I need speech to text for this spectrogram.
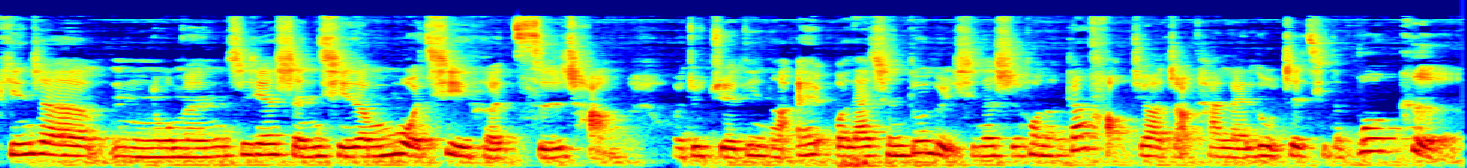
凭着嗯我们之间神奇的默契和磁场，我就决定了，哎，我来成都旅行的时候呢，刚好就要找他来录这期的播客。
